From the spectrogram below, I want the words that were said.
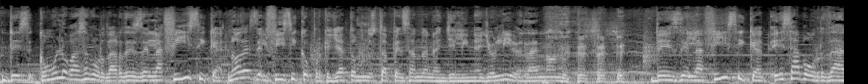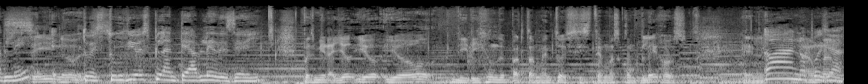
desde, ¿cómo lo vas a abordar desde la física? No desde el físico, porque ya todo el mundo está pensando en Angelina Jolie, ¿verdad? No, no. desde la física, ¿es abordable? ¿Tu estudio es planteable desde ahí? Pues mira, yo, yo, yo dirijo un departamento de sistemas complejos. ah, no, pues ya,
